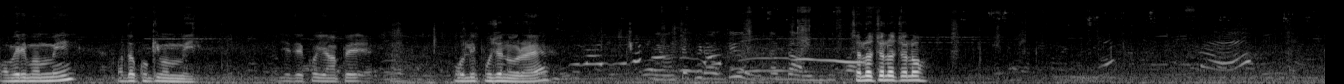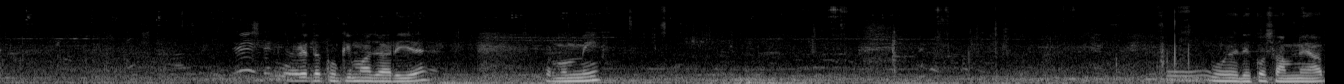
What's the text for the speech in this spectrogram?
और मेरी मम्मी और दक्कू की मम्मी। ये देखो यहाँ पे होली पूजन हो रहा है। दी चलो चलो चलो। और इधर की माँ जा रही है और मम्मी। वो है देखो सामने आप।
